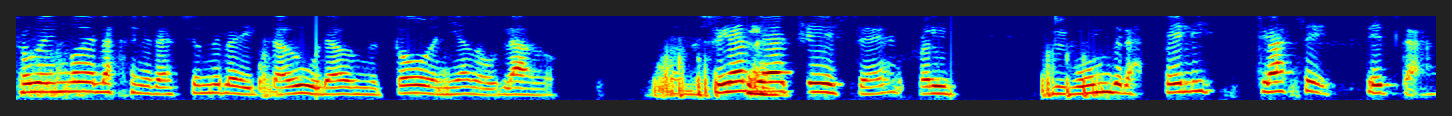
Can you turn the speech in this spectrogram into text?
Yo vengo de la generación de la dictadura, donde todo venía doblado. Cuando llegué al VHS, fue el, boom de las pelis clase Z.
